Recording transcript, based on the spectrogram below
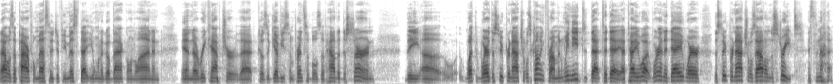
that was a powerful message. If you missed that, you want to go back online and and uh, recapture that because it gave you some principles of how to discern the uh, what where the supernatural is coming from and we need that today i tell you what we're in a day where the supernatural is out on the streets it's not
